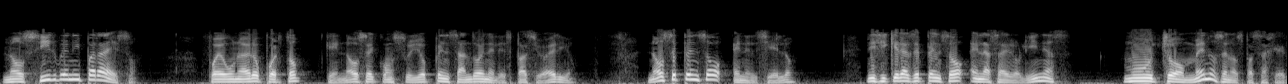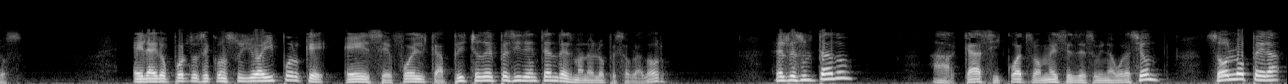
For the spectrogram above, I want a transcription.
no sirve ni para eso. Fue un aeropuerto que no se construyó pensando en el espacio aéreo. No se pensó en el cielo. Ni siquiera se pensó en las aerolíneas. Mucho menos en los pasajeros. El aeropuerto se construyó ahí porque ese fue el capricho del presidente Andrés Manuel López Obrador. El resultado, a casi cuatro meses de su inauguración, solo opera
